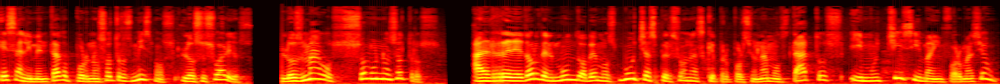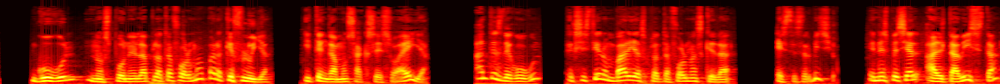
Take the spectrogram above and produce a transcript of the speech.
es alimentado por nosotros mismos, los usuarios. Los magos somos nosotros. Alrededor del mundo vemos muchas personas que proporcionamos datos y muchísima información. Google nos pone la plataforma para que fluya y tengamos acceso a ella. Antes de Google existieron varias plataformas que dan este servicio, en especial Altavista,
